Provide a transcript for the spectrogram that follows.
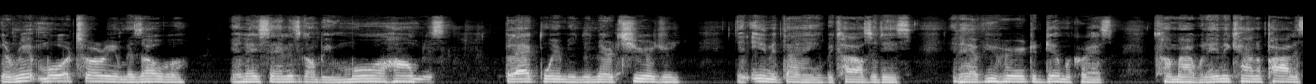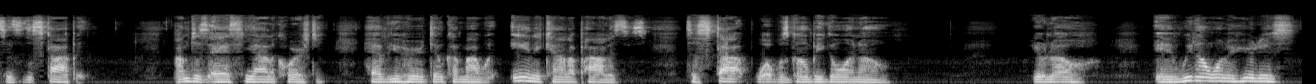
the rent moratorium is over And they saying it's gonna be more homeless black women and their children than anything because of this. And have you heard the Democrats come out with any kind of policies to stop it? I'm just asking y'all a question. Have you heard them come out with any kind of policies to stop what was going to be going on? You know, and we don't want to hear this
